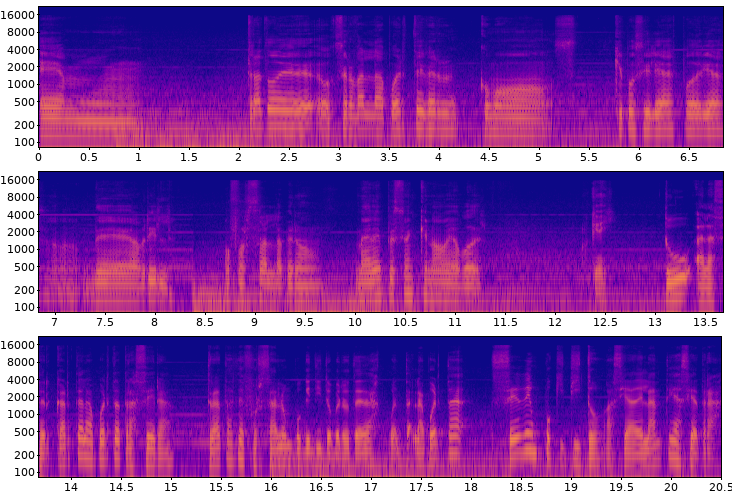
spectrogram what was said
Em, trato de observar la puerta y ver cómo qué posibilidades podría de abrirla o forzarla, pero me da la impresión que no voy a poder. Ok. Tú al acercarte a la puerta trasera, tratas de forzarla un poquitito, pero te das cuenta, la puerta cede un poquitito hacia adelante y hacia atrás.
